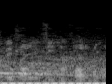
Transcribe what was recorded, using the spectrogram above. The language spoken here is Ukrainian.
спеціалізаційна форма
